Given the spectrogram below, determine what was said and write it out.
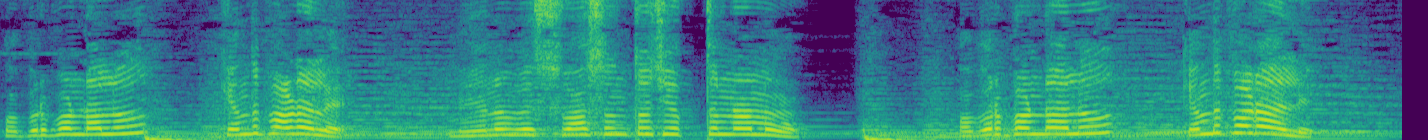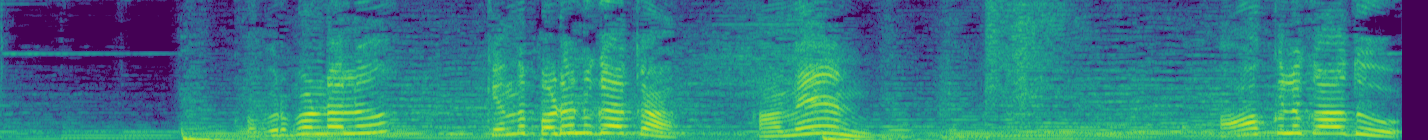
కొబ్బరి బొండాలు కింద పడాలి. నేను విశ్వాసంతో చెప్తున్నాను. కొబ్బరి బొండాలు కింద పడాలి. కొబ్బరి బొండాలు కింద పడును గాక. ఆమెన్. ఆకులు కాదు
